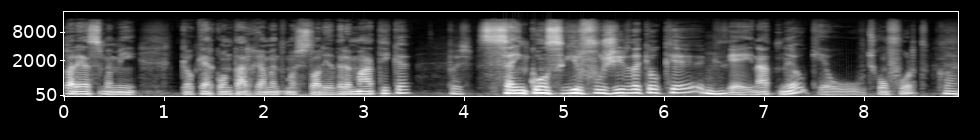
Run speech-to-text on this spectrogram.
parece-me a mim que ele quer contar realmente uma história dramática pois. sem conseguir fugir daquilo que é, uhum. que é inato nele, que é o desconforto. Claro.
